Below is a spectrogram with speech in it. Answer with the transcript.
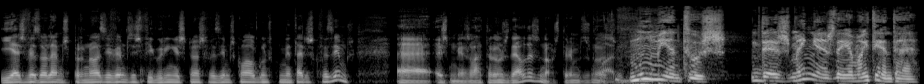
e às vezes olhamos para nós e vemos as figurinhas que nós fazemos com alguns comentários que fazemos. Ah, as mulheres lá terão os delas, nós teremos os nossos. Momentos das manhãs da M80.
